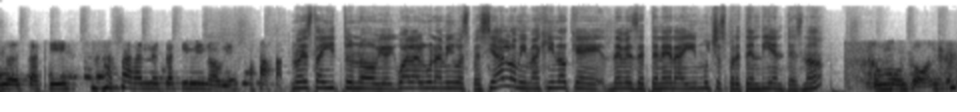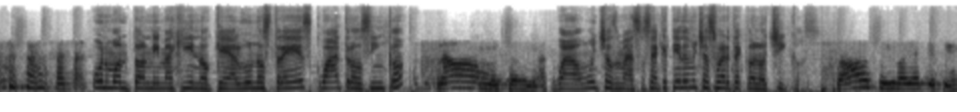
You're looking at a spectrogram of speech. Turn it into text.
No está aquí. no está aquí mi novio. No está ahí tu novio, igual algún amigo especial o me imagino que debes de tener ahí muchos pretendientes, ¿no? Un montón. Un montón, me imagino que algunos tres, cuatro o cinco. No, muchos más. Wow, muchos más. O sea que tienes mucha suerte con los chicos. No, sí, vaya que sí.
